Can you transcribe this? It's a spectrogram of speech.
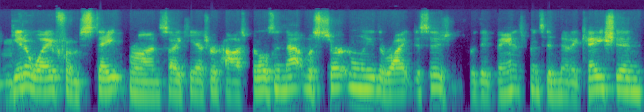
mm-hmm. get away from state-run psychiatric hospitals, and that was certainly the right decision. With advancements in medication,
